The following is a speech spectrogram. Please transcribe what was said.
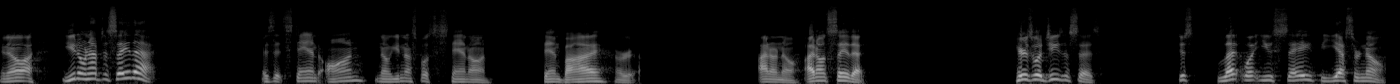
You know, you don't have to say that. Is it stand on? No, you're not supposed to stand on. Stand by, or I don't know. I don't say that. Here's what Jesus says just let what you say be yes or no.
